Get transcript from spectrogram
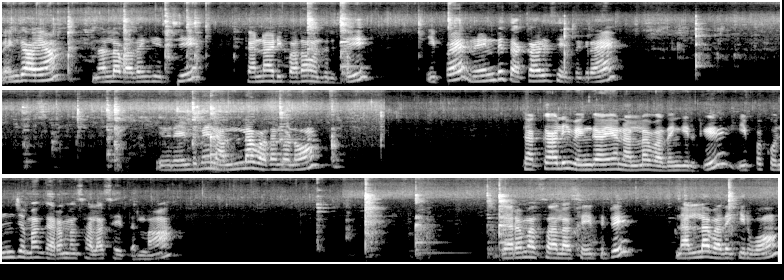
வெங்காயம் நல்லா வதங்கிடுச்சு கண்ணாடி பதம் வந்துருச்சு. இப்போ ரெண்டு தக்காளி சேர்த்துக்கிறேன். இது ரெண்டுமே நல்லா வதங்கணும். தக்காளி வெங்காயம் நல்லா வதங்கியிருக்கு. இப்போ கொஞ்சமாக கரம் மசாலா சேர்த்துடலாம். கரம் மசாலா சேர்த்துட்டு நல்லா வதக்கிடுவோம்.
